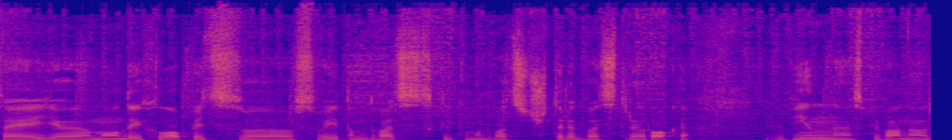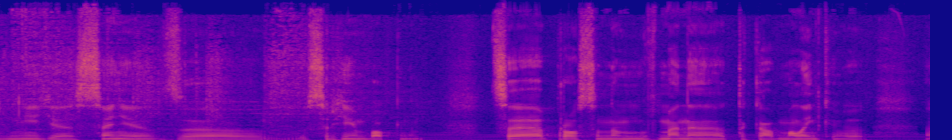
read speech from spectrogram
Цей е, молодий хлопець е, в свої там 20, скільки 24-23 роки. Він е, співав на одній сцені з е, Сергієм Бабкіним. Це просто в мене така маленька е,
